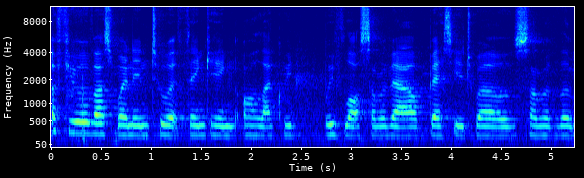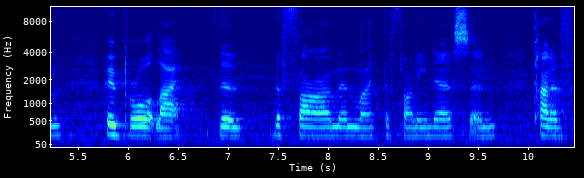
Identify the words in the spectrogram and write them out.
a few of us went into it thinking, oh, like we we've lost some of our best year 12s, some of them who brought like the the fun and like the funniness and kind of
